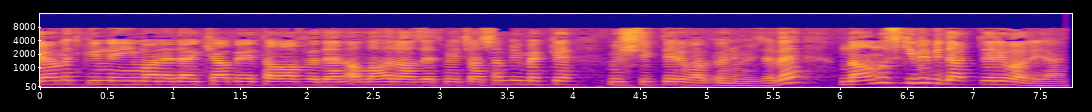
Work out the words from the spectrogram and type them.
Kıyamet gününe iman eden, Kabe'yi tavaf eden, Allah'ı razı etmeye çalışan bir Mekke müşrikleri var önümüzde. Ve namus gibi bir dertleri var yani.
